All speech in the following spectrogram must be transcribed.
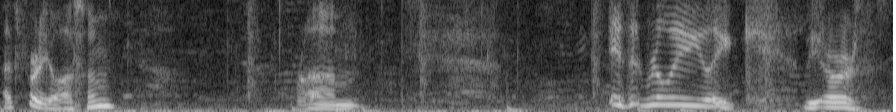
That's pretty awesome. Um, is it really like the Earth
